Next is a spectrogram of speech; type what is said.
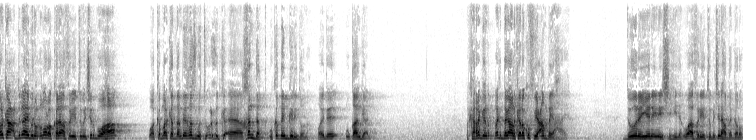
marka cabdillaahi binu cumar oo kale afariyo toban jir buu ahaa waa ka marka dambe ghaswatu uxud khandaq uu ka qayb geli doona. Waayo dee uu qaan gaadhi marka raggan rag dagaalkana ku fiican bay ahaayeen. Doonayeen inay shahiidaan. Waa afariyo toban jir hadda garo.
